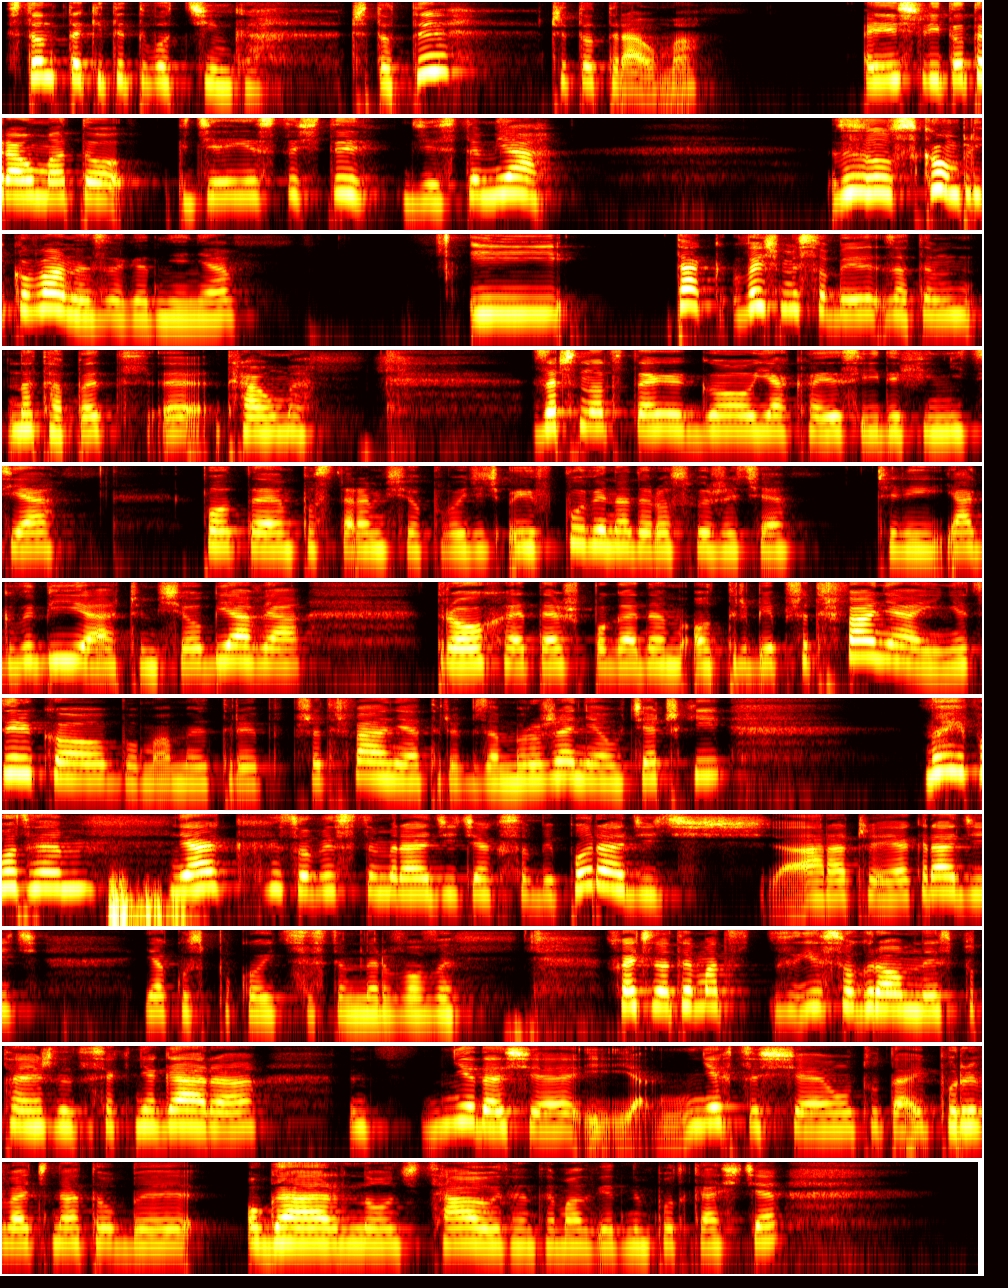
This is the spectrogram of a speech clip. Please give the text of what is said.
Stąd taki tytuł odcinka. Czy to ty, czy to trauma? A jeśli to trauma, to gdzie jesteś ty? Gdzie jestem ja? To są skomplikowane zagadnienia. I tak, weźmy sobie zatem na tapet e, traumę. Zacznę od tego, jaka jest jej definicja. Potem postaram się opowiedzieć o jej wpływie na dorosłe życie, czyli jak wybija, czym się objawia. Trochę też pogadam o trybie przetrwania i nie tylko, bo mamy tryb przetrwania, tryb zamrożenia, ucieczki. No i potem, jak sobie z tym radzić, jak sobie poradzić, a raczej jak radzić, jak uspokoić system nerwowy. Słuchajcie, na temat jest ogromny, jest potężny, to jest jak Niagara, więc nie da się i ja nie chcę się tutaj porywać na to, by ogarnąć cały ten temat w jednym podcaście,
